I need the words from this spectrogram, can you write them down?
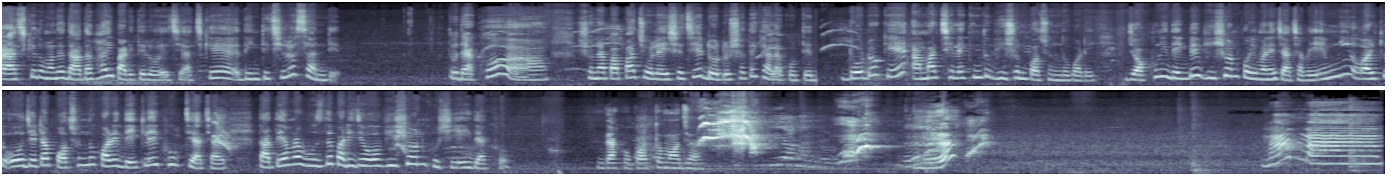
আর আজকে তোমাদের দাদা ভাই বাড়িতে রয়েছে। আজকে দিনটি ছিল সানডে তো দেখো সোনা পাপা চলে এসেছে ডোডোর সাথে খেলা করতে। ডোডোকে আমার ছেলে কিন্তু ভীষণ পছন্দ করে। যখনই দেখবে ভীষণ পরিমাণে চেঁচাবে। এমনি আর কি ও যেটা পছন্দ করে দেখলেই খুব চেঁচায়। তাতে আমরা বুঝতে পারি যে ও ভীষণ খুশি। এই দেখো। দেখো কত মজা। হ্যাঁ? মাম্মাম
